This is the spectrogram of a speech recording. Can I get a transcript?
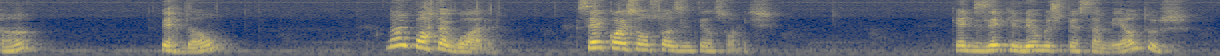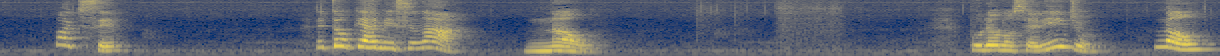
Hã? Perdão? Não importa agora. Sei quais são suas intenções. Quer dizer que leu meus pensamentos? Pode ser. Então quer me ensinar? Não. Por eu não ser índio? Não.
